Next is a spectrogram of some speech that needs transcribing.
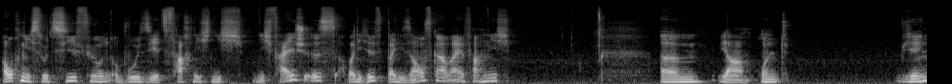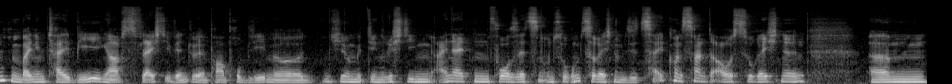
auch nicht so zielführend, obwohl sie jetzt fachlich nicht, nicht falsch ist, aber die hilft bei dieser Aufgabe einfach nicht. Ähm, ja, und hier hinten bei dem Teil B gab es vielleicht eventuell ein paar Probleme, hier mit den richtigen Einheiten vorsetzen und so rumzurechnen, um diese Zeitkonstante auszurechnen. Ähm,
